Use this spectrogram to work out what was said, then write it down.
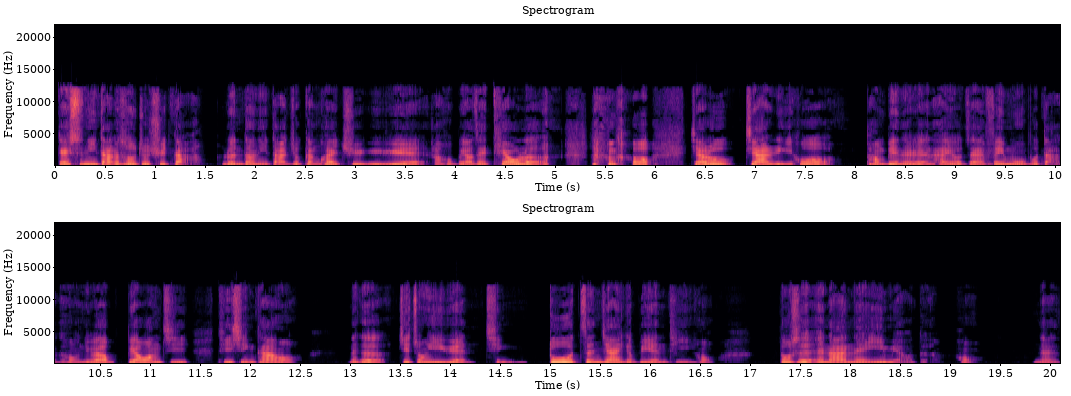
该是你打的时候就去打，轮到你打就赶快去预约，然后不要再挑了。然后，假如家里或旁边的人还有在非墨不打的吼，你不要不要忘记提醒他吼，那个接种意愿，请。多增加一个 BNT 吼，都是 mRNA 疫苗的吼。那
